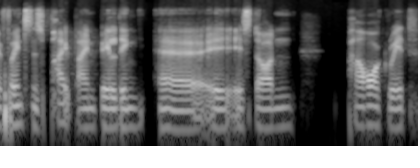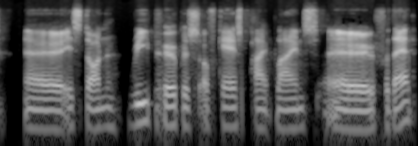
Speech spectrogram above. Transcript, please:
uh, for instance, pipeline building uh, is done, power grid is done, repurpose of gas pipelines for that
